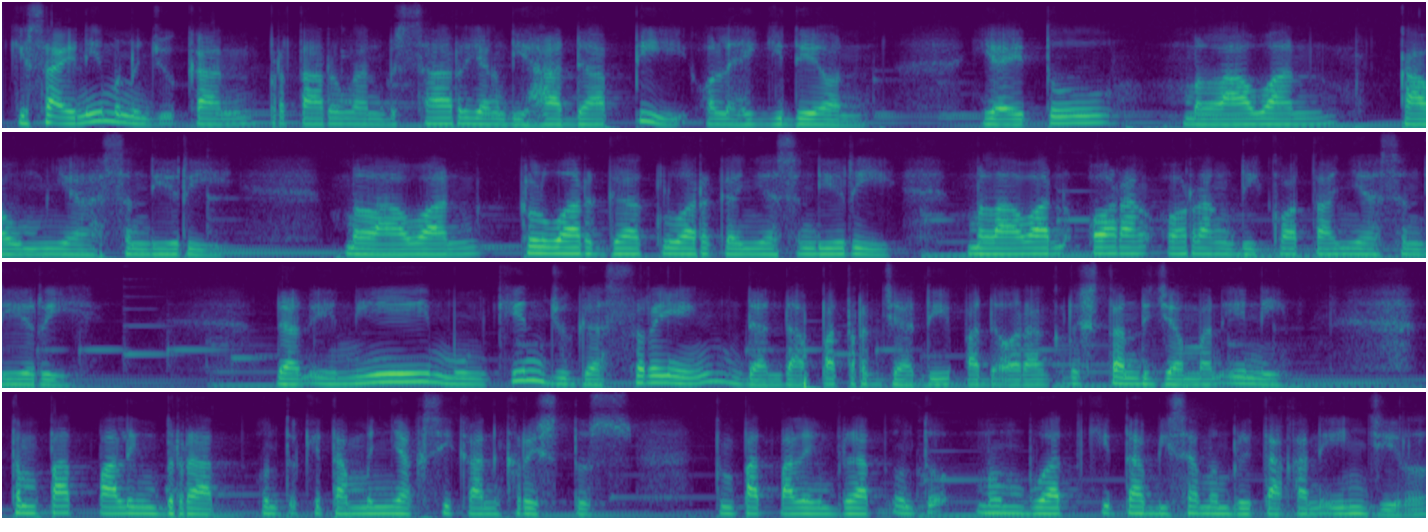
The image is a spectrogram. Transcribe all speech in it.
Kisah ini menunjukkan pertarungan besar yang dihadapi oleh Gideon, yaitu melawan kaumnya sendiri, melawan keluarga-keluarganya sendiri, melawan orang-orang di kotanya sendiri dan ini mungkin juga sering dan dapat terjadi pada orang Kristen di zaman ini. Tempat paling berat untuk kita menyaksikan Kristus, tempat paling berat untuk membuat kita bisa memberitakan Injil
